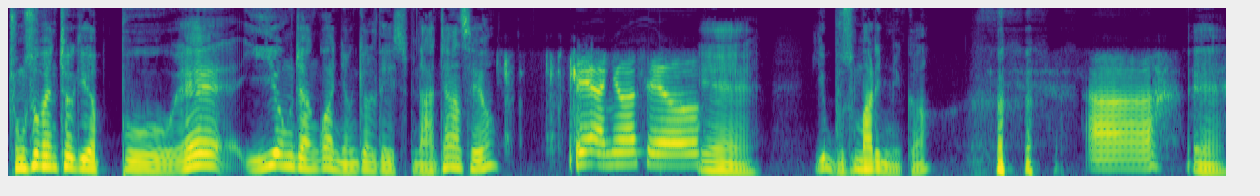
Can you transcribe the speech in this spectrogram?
중소벤처기업부의 이영 장관 연결돼 있습니다. 안녕하세요. 네, 안녕하세요. 예. 이게 무슨 말입니까? 아, 예.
